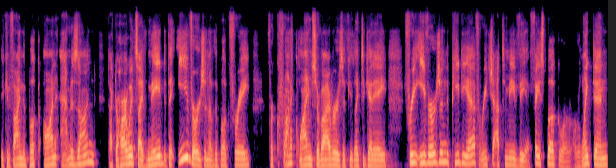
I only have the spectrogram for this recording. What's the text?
You can find the book on Amazon. Dr. Horowitz, I've made the e version of the book free for chronic Lyme survivors. If you'd like to get a free e version, the PDF, reach out to me via Facebook or, or LinkedIn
